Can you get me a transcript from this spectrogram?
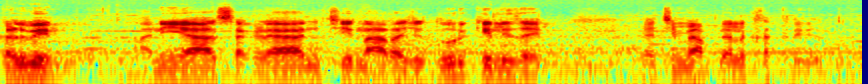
कळवीन आणि या सगळ्यांची नाराजी दूर केली जाईल याची मी आपल्याला खात्री देतो.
